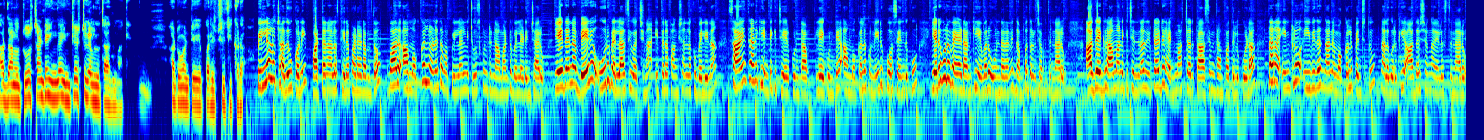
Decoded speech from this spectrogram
ఆ దానిలో చూస్తుంటే ఇంకా ఇంట్రెస్ట్ కలుగుతుంది మాకే. అటువంటి పరిస్థితి ఇక్కడ. పిల్లలు చదువుకొని పట్టణాల్లో స్థిరపడడంతో వారు ఆ మొక్కల్లోనే తమ పిల్లల్ని చూసుకుంటున్నామంటూ వెల్లడించారు. ఏదైనా వేరే ఊరు వెళ్ళాల్సి వచ్చినా ఇతర ఫంక్షన్లకు వెళ్ళినా సాయంత్రానికి ఇంటికి చేరుకుంటాం. లేకుంటే ఆ మొక్కలకు నీరు పోసేందుకు ఎరువులు వేయడానికి ఎవరు ఉండరని దంపతులు చెబుతున్నారు. అదే గ్రామానికి చెందిన రిటైర్డ్ హెడ్ మాస్టర్ కాసిం దంపతులు కూడా తన ఇంట్లో ఈ విధంగానే మొక్కలు పెంచుతూ నలుగురికి ఆదర్శంగా నిలుస్తున్నారు.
